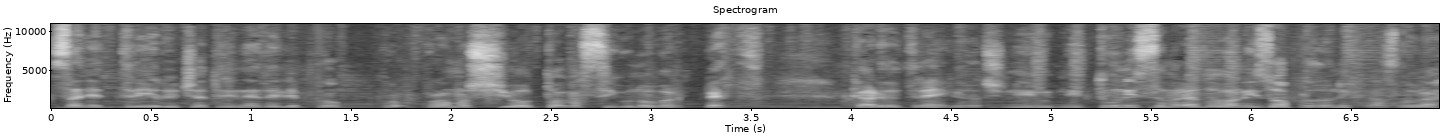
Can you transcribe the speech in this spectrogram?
zadnje 3 ili 4 nedelje pro, pro, promašio od toga sigurno vrh 5 kardio treninga. Znači ni, ni tu nisam redovan iz opravdanih razloga.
